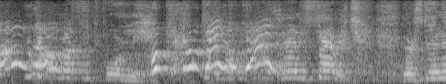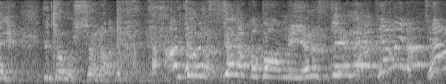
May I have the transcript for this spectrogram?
I don't you know. You got a message for me. Okay, okay, okay. Randy Savage. You understand that? You tell him to shut up. You tell him to shut up about me. You understand that? Tell him, I'll tell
